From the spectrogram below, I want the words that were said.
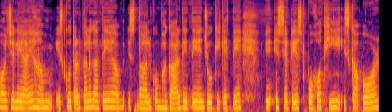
और चले आए हम इसको तड़का लगाते हैं। अब इस दाल को भगार देते हैं जो कि कहते हैं इससे टेस्ट बहुत ही इसका और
